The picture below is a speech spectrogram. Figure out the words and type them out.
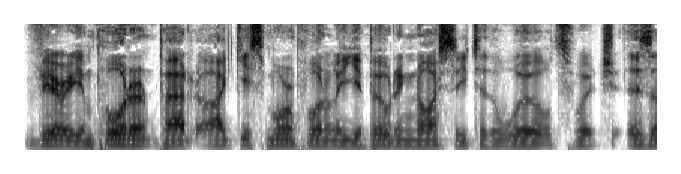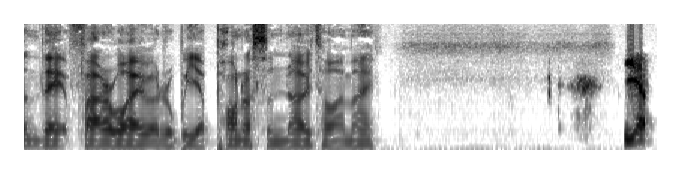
very important. But I guess more importantly, you're building nicely to the Worlds, which isn't that far away. It'll be upon us in no time, eh? Yep,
